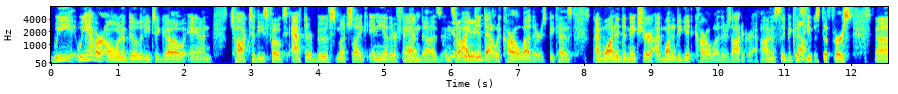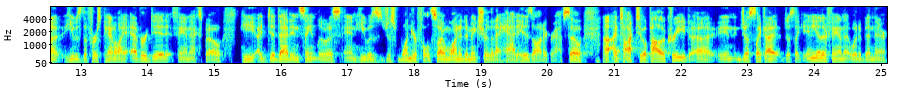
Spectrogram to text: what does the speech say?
we we have our own ability to go and talk to these folks at their booths much like any other fan yeah. does. And so i did that with carl weathers because i wanted to make sure i wanted to get carl weathers autograph honestly because yeah. he was the first uh, he was the first panel i ever did at fan expo. He i did that in st louis and he was just wonderful. So i wanted to make sure that i had his autograph. So uh, yeah. i talked to apollo creed uh, in just like i just like any other fan that would have been there.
